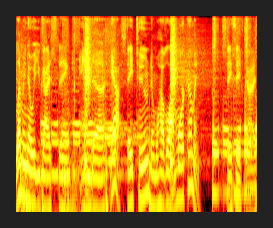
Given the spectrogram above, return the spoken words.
Let me know what you guys think. And uh, yeah, stay tuned, and we'll have a lot more coming. Stay safe, guys.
